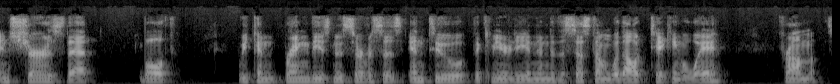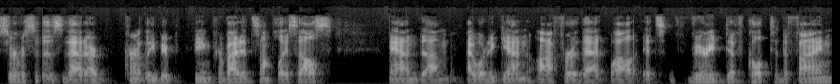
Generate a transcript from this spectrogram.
ensures that both we can bring these new services into the community and into the system without taking away from services that are currently be being provided someplace else. And um, I would again offer that while it's very difficult to define,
